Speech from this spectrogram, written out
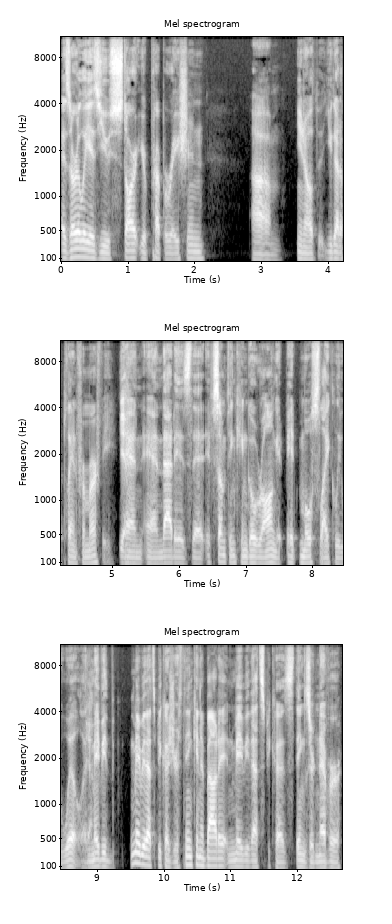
as early as you start your preparation, um, you know, you got to plan for Murphy. Yeah. And and that is that if something can go wrong, it, it most likely will. And maybe maybe that's because you're thinking about it, and maybe that's because things are never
